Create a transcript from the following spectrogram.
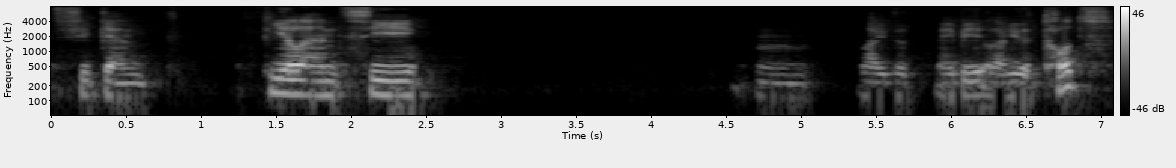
she can feel and see um, like the maybe like the thoughts?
